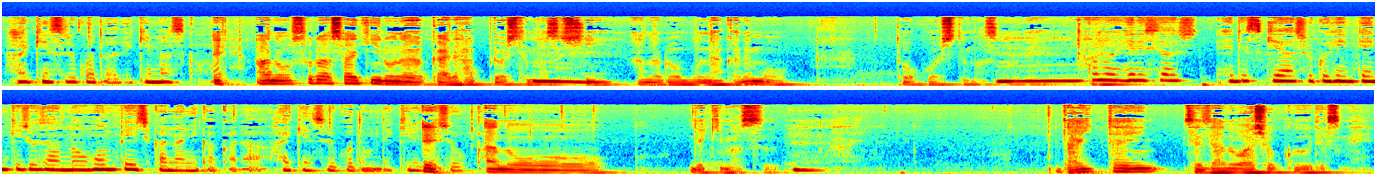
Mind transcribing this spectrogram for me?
拝見することはできますか？えあのそれは最近いろんな学会で発表してますし、あの論文なんかでも投稿してますので、このヘルスヘルスケア食品研究所さんのホームページか何かから拝見することもできるでしょうか？あのできます、うん、大体先生あの和食ですね。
